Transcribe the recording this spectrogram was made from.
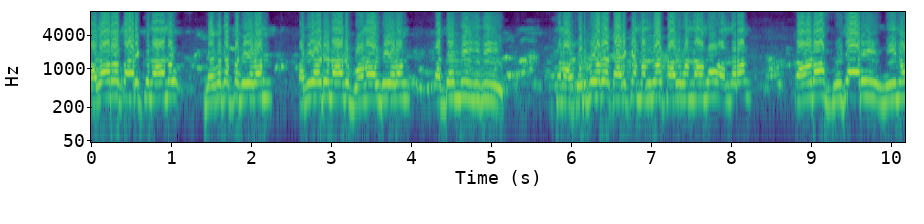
పదహారో తారీఖు నాడు జగతప్ప తీయడం పదిహేడు నాడు బోనాలు తీయడం పద్దెనిమిది ఇది మన పొడుగోర కార్యక్రమంలో పాల్గొన్నాము అందరం. కావడం పూజారి నేను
